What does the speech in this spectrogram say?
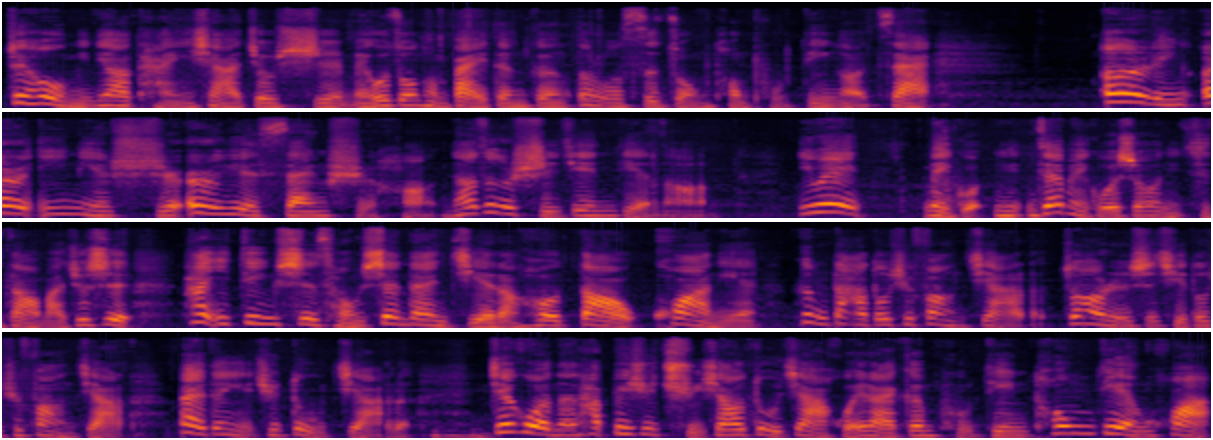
最后，我们一定要谈一下，就是美国总统拜登跟俄罗斯总统普丁啊，在二零二一年十二月三十号，你知道这个时间点呢，因为美国，你你在美国的时候，你知道吗？就是他一定是从圣诞节，然后到跨年，根本大家都去放假了，重要人士其实都去放假了，拜登也去度假了。结果呢，他必须取消度假，回来跟普丁通电话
